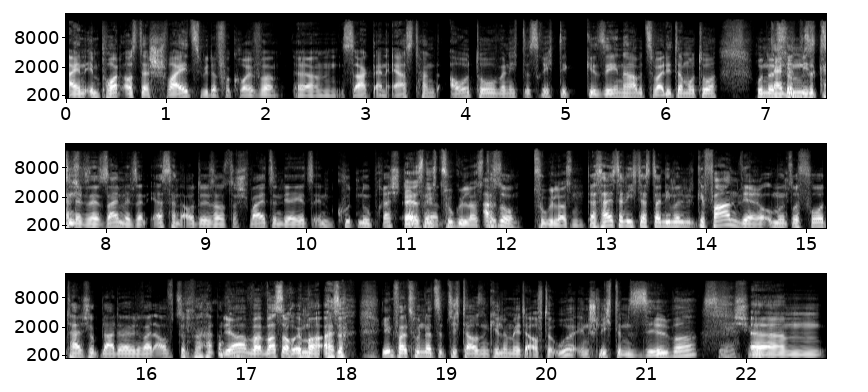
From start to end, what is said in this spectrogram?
Ein Import aus der Schweiz, wie der Verkäufer ähm, sagt. Ein Ersthandauto, wenn ich das richtig gesehen habe. 2-Liter-Motor, Nein, das 175. kann das nicht sein, wenn sein Ersthandauto ist aus der Schweiz und der jetzt in Kutnu Presta er ist nicht zugelassen. Ach so. Zugelassen. Das heißt ja nicht, dass da niemand mit gefahren wäre, um unsere Vorurteilsschublade wieder weit aufzumachen. Ja, wa- was auch immer. Also jedenfalls 170.000 Kilometer auf der Uhr in schlichtem Silber. Sehr schön. Ähm,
